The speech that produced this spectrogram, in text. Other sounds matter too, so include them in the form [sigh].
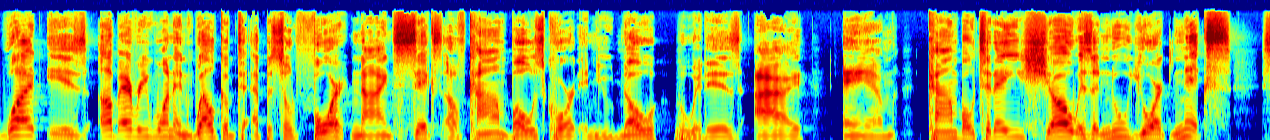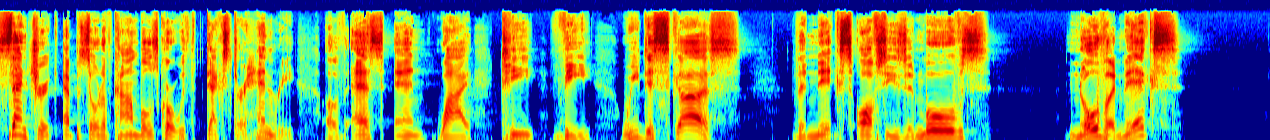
What is up, everyone, and welcome to episode 496 of Combos Court. And you know who it is. I am Combo. Today's show is a New York Knicks centric episode of Combos Court with Dexter Henry of SNY TV. We discuss the Knicks offseason moves, Nova Knicks.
